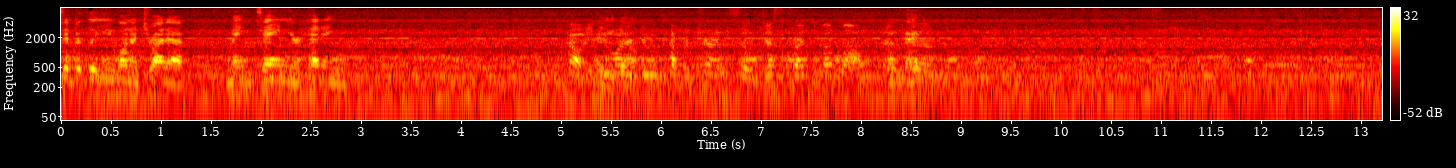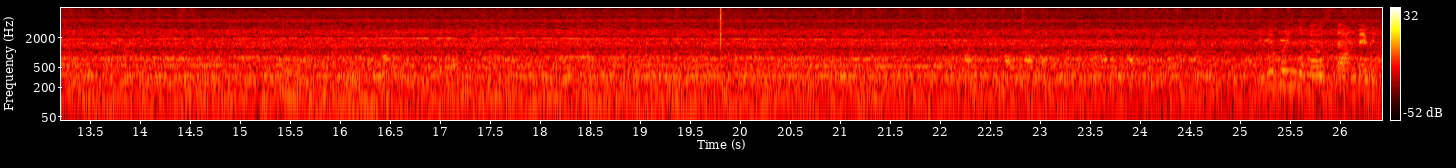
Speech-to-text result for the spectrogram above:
Typically you want to try to maintain your heading. Oh, if There you, you want to do a couple of turns, so just try to level off. Okay. um, if you bring the nose down maybe to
